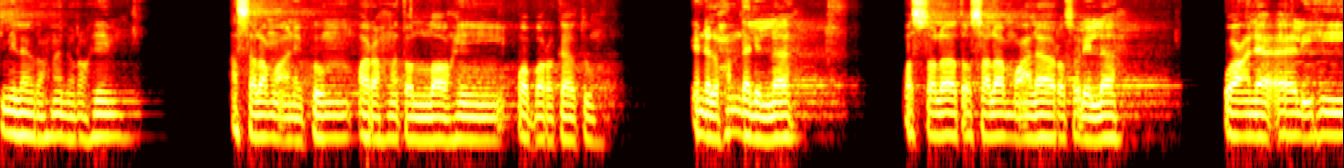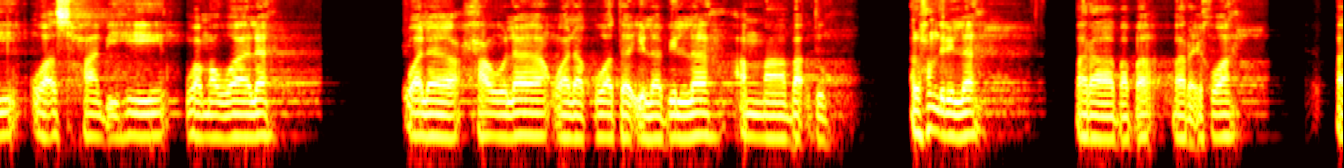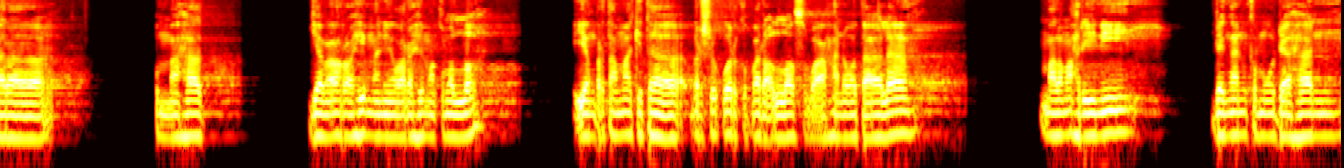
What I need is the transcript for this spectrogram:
Bismillahirrahmanirrahim. Assalamualaikum warahmatullahi wabarakatuh. Innal hamdalillah wassalatu wassalamu ala Rasulillah wa ala alihi wa ashabihi wa mawalah wala haula wala quwata illa billah amma ba'du. Alhamdulillah para bapak, para ikhwah, para ummahat Jamaah rahimani wa rahimakumullah. Yang pertama kita bersyukur kepada Allah Subhanahu wa taala malam hari ini dengan kemudahan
